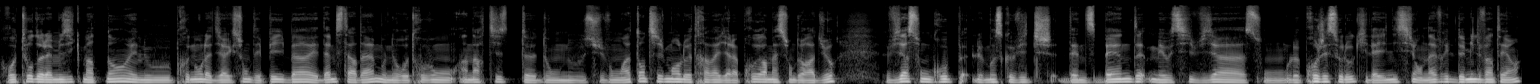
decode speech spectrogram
Retour de la musique maintenant et nous prenons la direction des Pays-Bas et d'Amsterdam où nous retrouvons un artiste dont nous suivons attentivement le travail à la programmation de radio via son groupe le Moscovitch Dance Band mais aussi via son, le projet solo qu'il a initié en avril 2021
